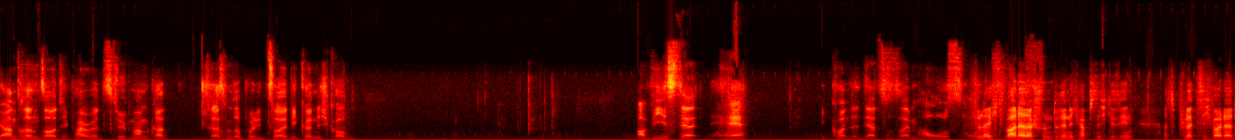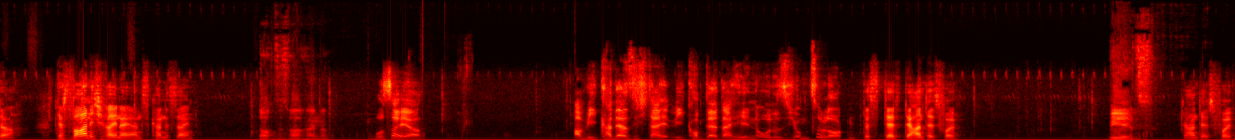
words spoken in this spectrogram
Die anderen Salty Pirates Typen haben gerade Stress mit der Polizei, die können nicht kommen. Aber wie ist der. Hä? Wie konnte der zu seinem Haus? ohne- Vielleicht war der da schon drin, ich hab's nicht gesehen. Also plötzlich war der da. Das war nicht reiner Ernst, kann es sein? Doch, das war einer. Muss er ja. Aber wie kann er sich da. Wie kommt er dahin, ohne sich umzulocken? Das, der, der Hunter ist voll. Wie jetzt? Der Hunter ist voll.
